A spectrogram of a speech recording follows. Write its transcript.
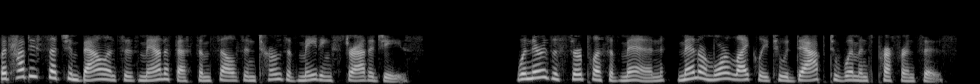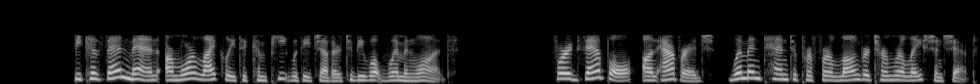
But how do such imbalances manifest themselves in terms of mating strategies? When there is a surplus of men, men are more likely to adapt to women's preferences. Because then men are more likely to compete with each other to be what women want. For example, on average, women tend to prefer longer term relationships.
